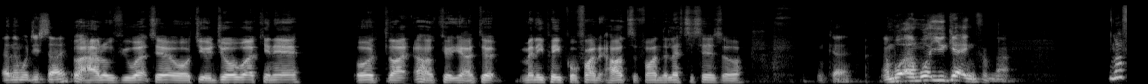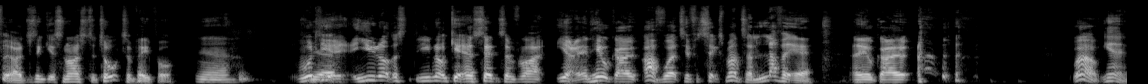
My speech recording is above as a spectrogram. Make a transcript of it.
And then what do you say? Well, how long have you worked here, or do you enjoy working here, or like, oh, yeah, do it. Many people find it hard to find the lettuces, or Okay. And what and what are you getting from that? nothing. I just think it's nice to talk to people. Yeah. Would Yeah. you you not do you not get a sense of like you know? And he'll go, "I've worked here for six months. I love it here." And he'll go, "Well, yeah,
